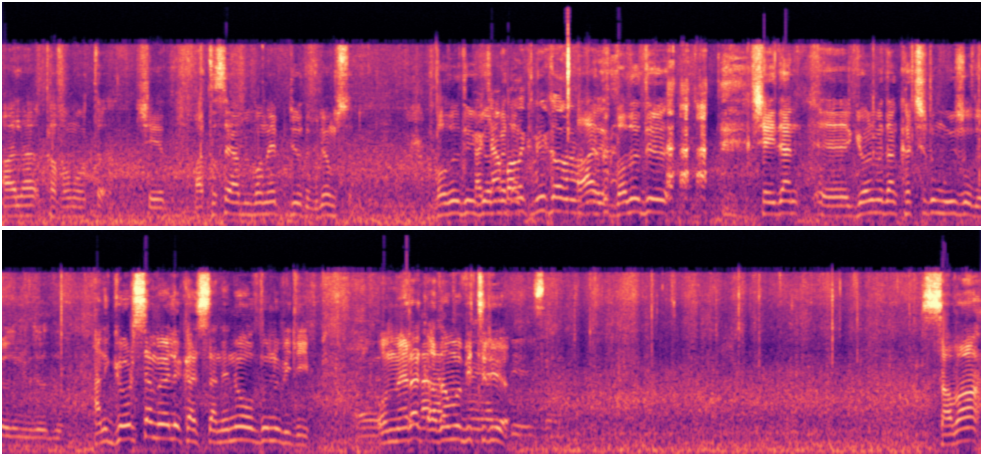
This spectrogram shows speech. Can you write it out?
Hala kafama orta şey Atasay abi bana hep diyordu biliyor musun? Balığı diyor Kaçan görmeden balık büyük olur. Hayır balığı diyor şeyden e, görmeden kaçırdım uyuz oluyordum diyordu. Hani görsem öyle kaçsan ne olduğunu bileyim. Evet. O merak adamı bitiriyor. yer diye sana. Sabah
